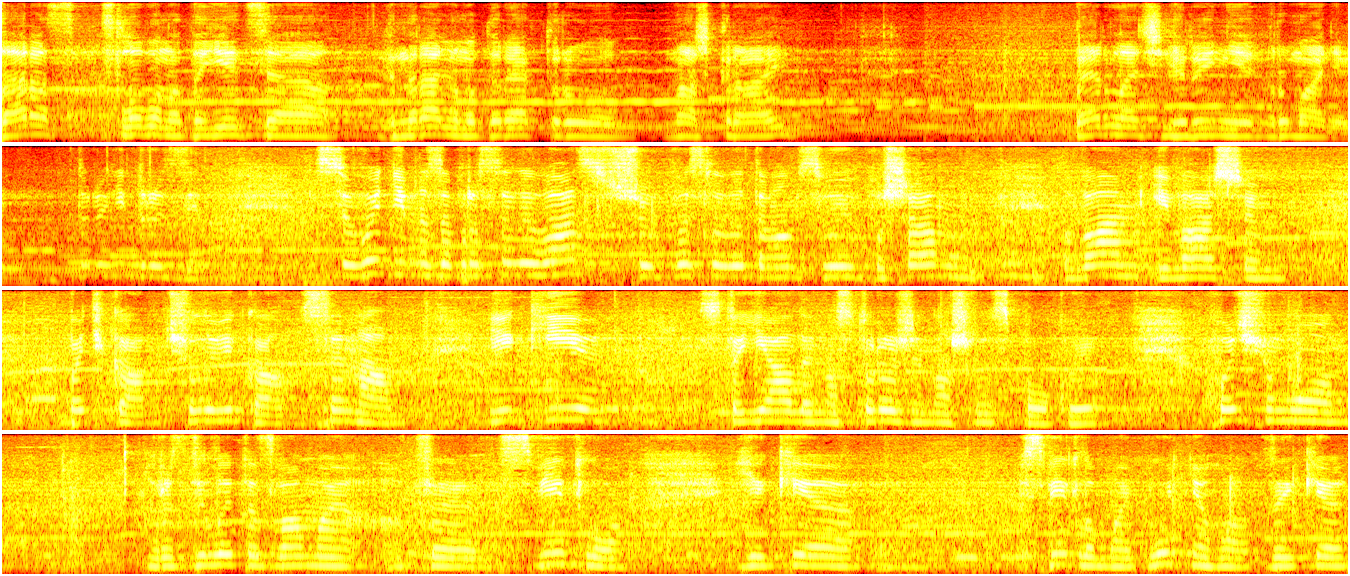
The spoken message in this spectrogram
Зараз слово надається генеральному директору наш край Берлач Ірині Романівні. Дорогі друзі, сьогодні ми запросили вас, щоб висловити вам свою пошану вам і вашим батькам, чоловікам, синам, які стояли на сторожі нашого спокою. Хочемо розділити з вами це світло, яке світло майбутнього, за яке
